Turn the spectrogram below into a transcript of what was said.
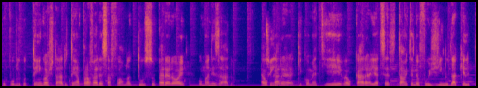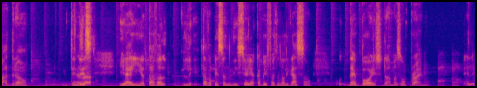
o público tem gostado, tem aprovado essa fórmula do super-herói humanizado. É o Sim. cara que comete erro, é o cara e etc e tal, entendeu? Fugindo daquele padrão, entendeu? Exato. E aí eu tava, tava pensando nisso e aí acabei fazendo a ligação. O The Boys da Amazon Prime, ele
